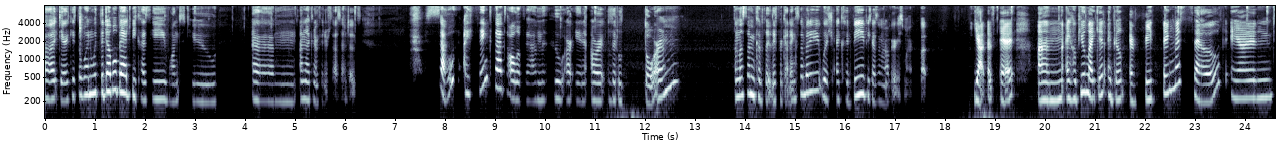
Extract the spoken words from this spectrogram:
Uh, Derek is the one with the double bed because he wants to. Um, I'm not going to finish that sentence. So, I think that's all of them who are in our little dorm. Unless I'm completely forgetting somebody, which I could be because I'm not very smart. But yeah, that's it. Um, I hope you like it. I built everything myself. And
